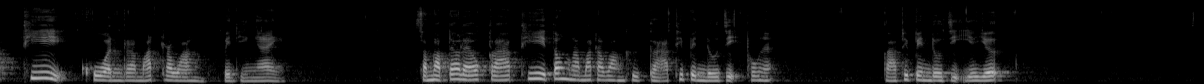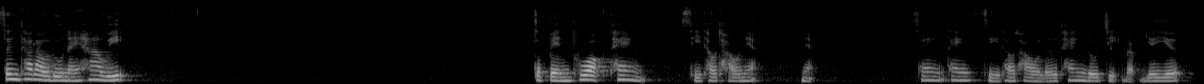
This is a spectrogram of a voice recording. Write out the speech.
ฟที่ควรระมัดระวังเป็นยังไงสำหรับแต้วแล้วกราฟที่ต้องระมัดระวังคือกราฟที่เป็นโดจิพวกนี้กราฟที่เป็นโดจิเยอะๆ ซึ่งถ้าเราดูใน 5 วิ จะเป็นพวกแท่งสีเทาๆเนี่ย เนี่ย แท่งแท่งสีเทาๆ หรือแท่งโดจิแบบเยอะๆ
